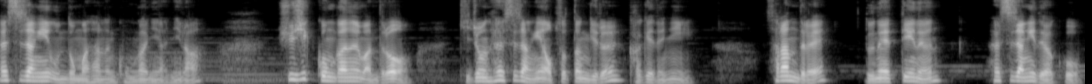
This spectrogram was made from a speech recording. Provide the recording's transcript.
헬스장이 운동만 하는 공간이 아니라 휴식 공간을 만들어 기존 헬스장에 없었던 길을 가게 되니 사람들의 눈에 띄는 헬스장이 되었고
